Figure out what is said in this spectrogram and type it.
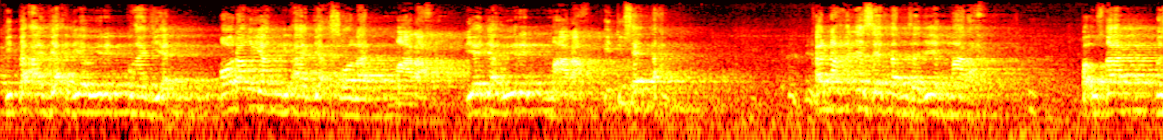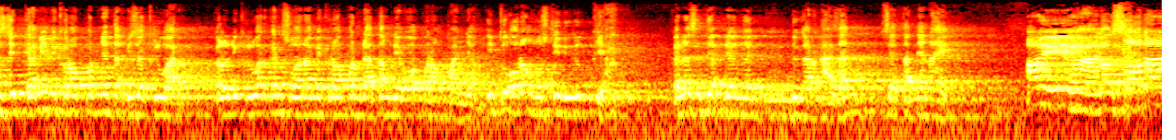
kita ajak dia wirid pengajian. Orang yang diajak solat marah. Diajak wirid marah. Itu setan. Karena hanya setan saja yang marah. Pak Ustaz masjid kami mikrofonnya tak bisa keluar. Kalau dikeluarkan suara mikrofon datang dia bawa perang panjang. Itu orang mesti dirukyah. Karena setiap dia dengar azan setannya naik. Ayyala salat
